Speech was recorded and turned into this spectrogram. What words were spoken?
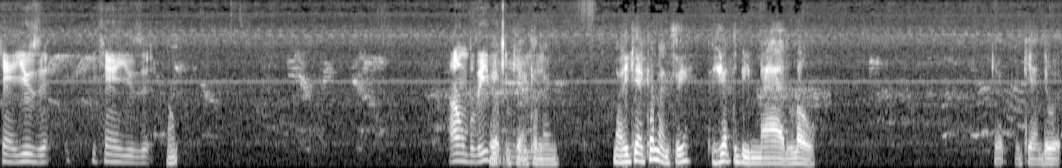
Can't use it. He can't use it. Nope. I don't believe Yep, he you can can't use come it. in. No, you can't come in, see? Because you have to be mad low. Yep, you can't do it.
